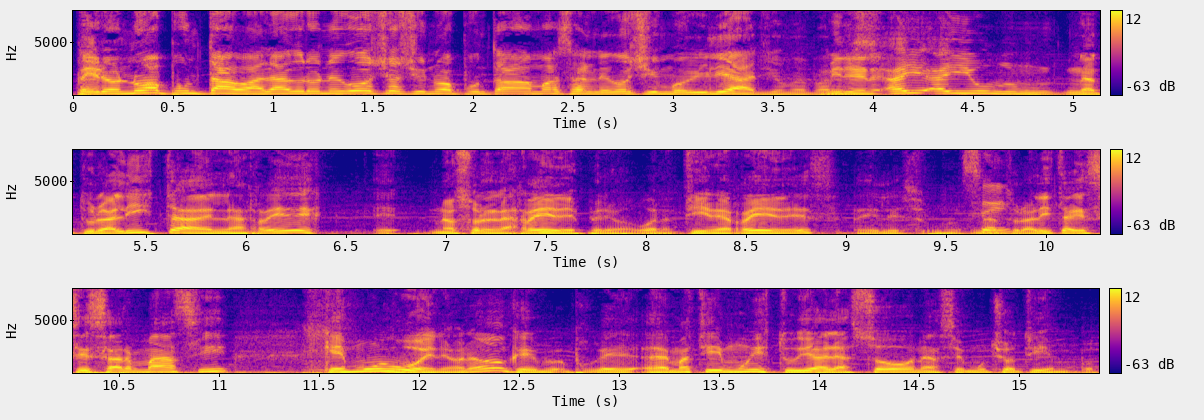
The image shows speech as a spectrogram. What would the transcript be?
Pero no apuntaba al agronegocio, sino apuntaba más al negocio inmobiliario, me parece. Miren, hay, hay un naturalista en las redes, eh, no solo en las redes, pero bueno, tiene redes, él es un Sí. naturalista, que es César Masi, que es muy bueno, ¿no? Que, porque además tiene muy estudiada la zona hace mucho tiempo.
